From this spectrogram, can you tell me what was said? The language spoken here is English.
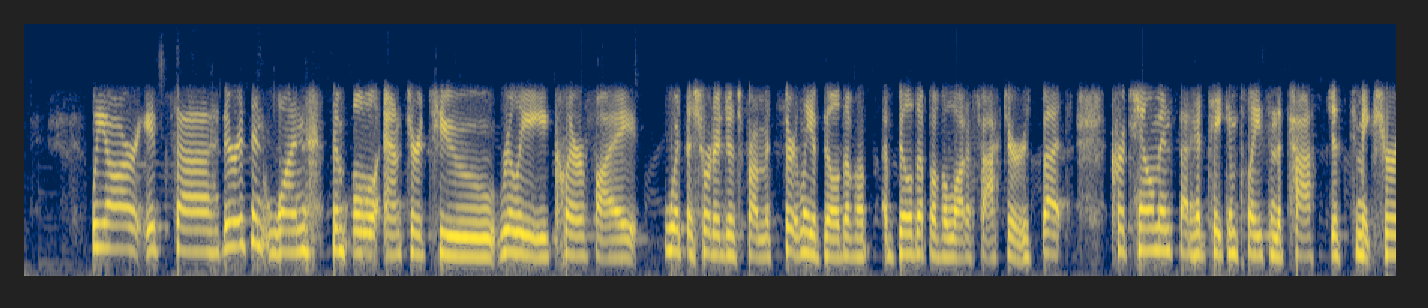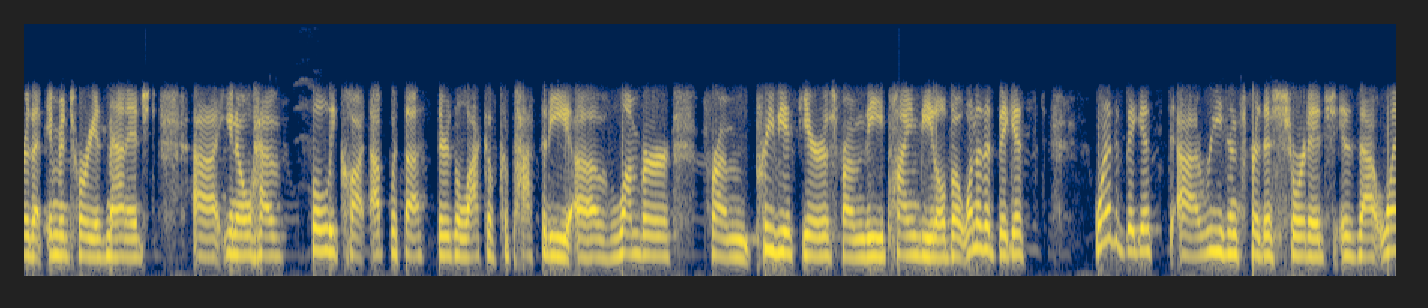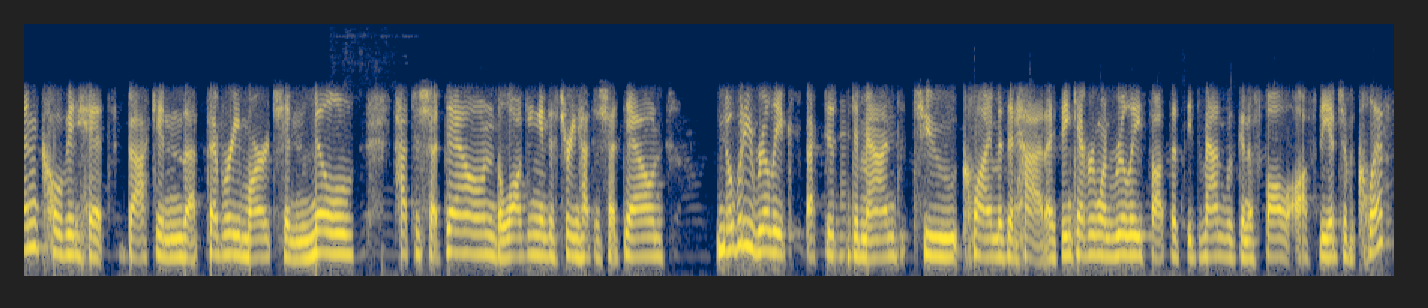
We are. It's uh, there isn't one simple answer to really clarify what the shortage is from. It's certainly a build of a, buildup of a lot of factors, but curtailments that had taken place in the past just to make sure that inventory is managed, uh, you know, have slowly caught up with us. There's a lack of capacity of lumber from previous years from the pine beetle, but one of the biggest one of the biggest uh, reasons for this shortage is that when COVID hit back in February, March, and mills had to shut down, the logging industry had to shut down, nobody really expected the demand to climb as it had. I think everyone really thought that the demand was going to fall off the edge of a cliff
